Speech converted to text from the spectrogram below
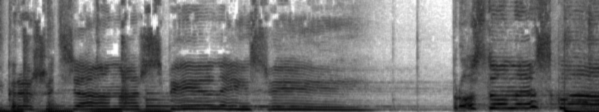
і кришиться наш спільний світ. Просто не склалось,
